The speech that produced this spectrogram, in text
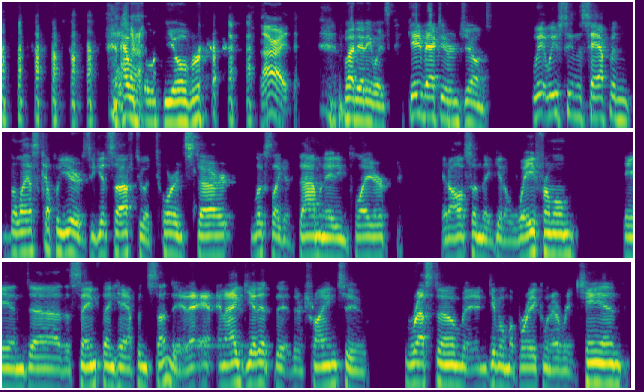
I would go with the over. All right. But anyways, getting back to Aaron Jones, we, we've seen this happen the last couple years. He gets off to a torrid start, looks like a dominating player, and all of a sudden they get away from him. And uh, the same thing happened Sunday. And I, and I get it that they're trying to rest him and give him a break whenever he can.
